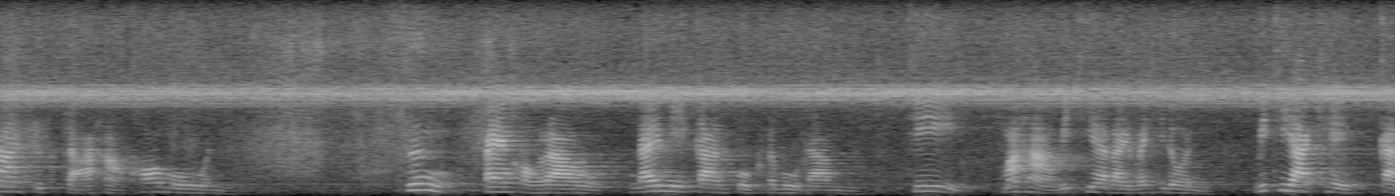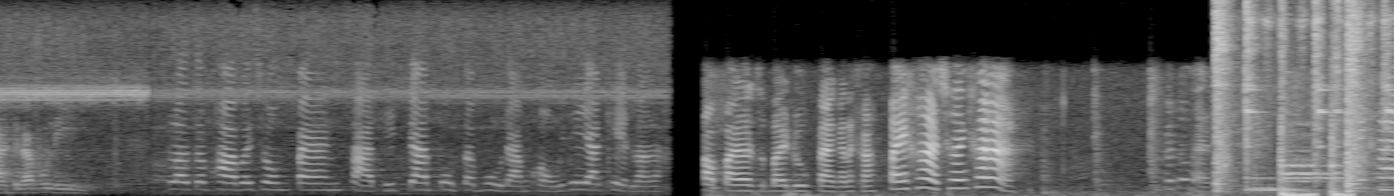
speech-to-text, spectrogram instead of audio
การศึกษาหาข้อมูล ซึ่งแปลงของเราได้มีการปลูกสบู่ดำที่มหาวิทยาลัยมหิดล วิทยาเขตกาญจนบุรี เราจะพาไปชมแปลงสาธิตการปลูกสบู่ดำของวิทยาเขตแล้วนะคะ ต่อไปเราจะไปดูแปลงกันนะคะ ไปค่ะเชิญค่ะไปตรงไหนไปค่ะ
